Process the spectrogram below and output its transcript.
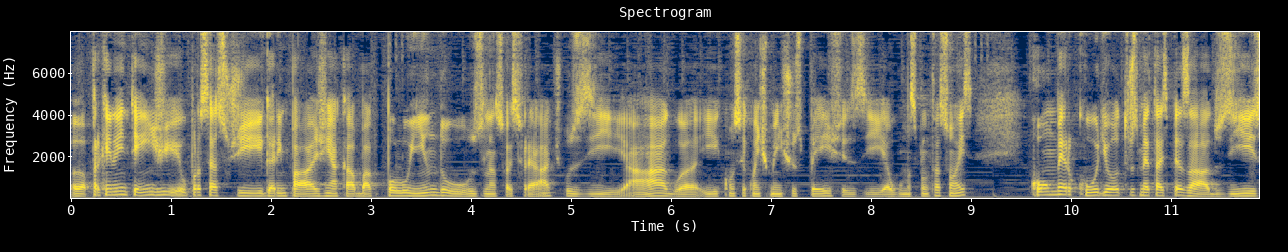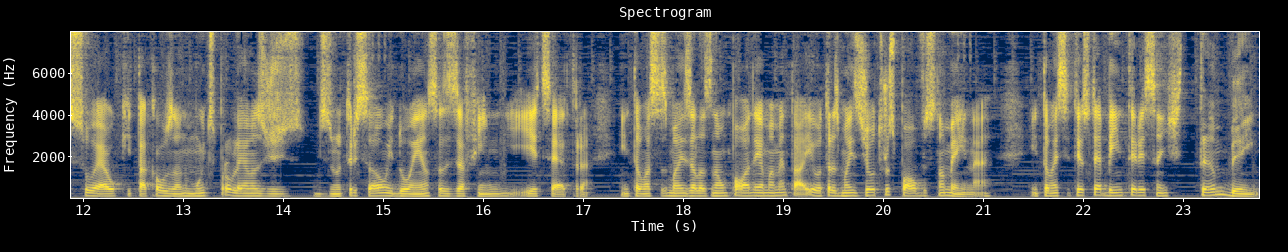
Uh, para quem não entende, o processo de garimpagem acaba poluindo os lençóis freáticos e a água e, consequentemente, os peixes e algumas plantações com mercúrio e outros metais pesados. E isso é o que está causando muitos problemas de desnutrição e doenças afim e etc. Então essas mães elas não podem amamentar e outras mães de outros povos também, né? Então esse texto é bem interessante também.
